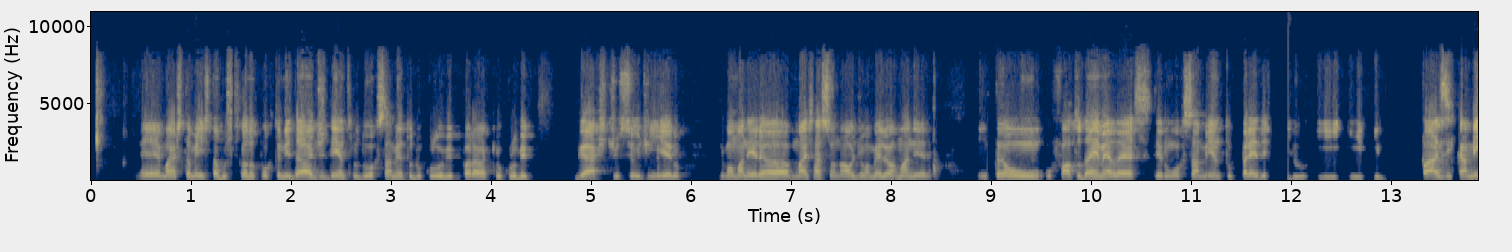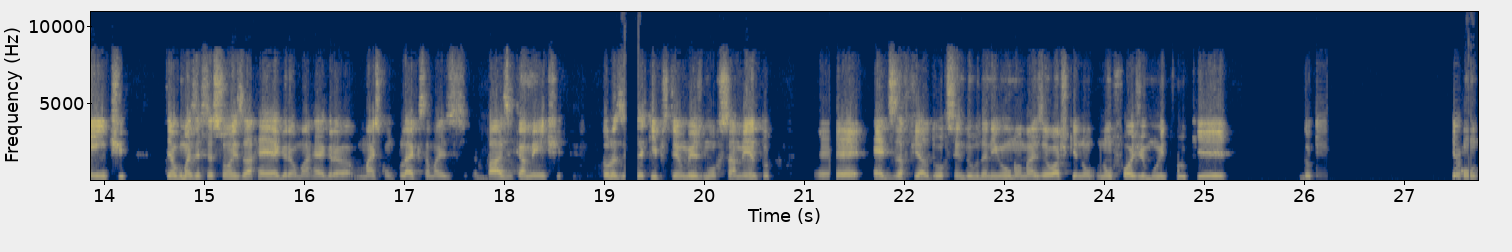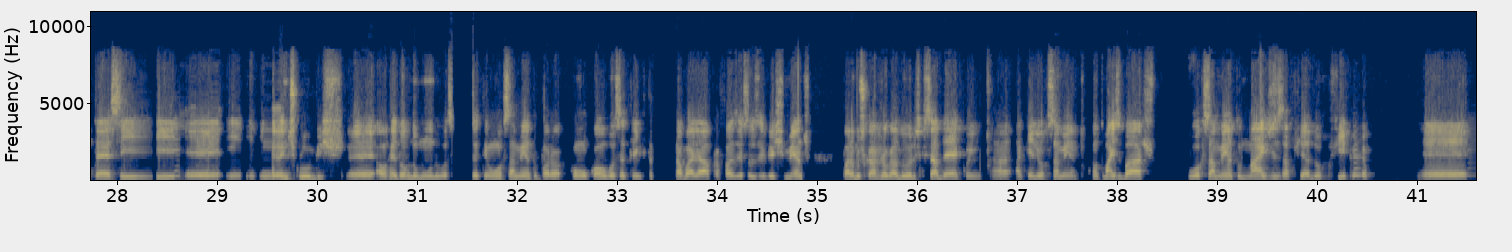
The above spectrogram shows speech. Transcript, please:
é, mas também está buscando oportunidades dentro do orçamento do clube para que o clube gaste o seu dinheiro de uma maneira mais racional, de uma melhor maneira. Então, o fato da MLS ter um orçamento pré-definido e, e, e, basicamente tem algumas exceções à regra, uma regra mais complexa, mas basicamente todas as equipes têm o mesmo orçamento. É, é desafiador, sem dúvida nenhuma, mas eu acho que não, não foge muito do que, do que acontece é, em, em, grandes clubes é, ao redor do mundo. Você tem um orçamento para, com o qual você tem que trabalhar para fazer seus investimentos, para buscar jogadores que se adequem àquele orçamento. Quanto mais baixo o orçamento, mais desafiador fica é,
